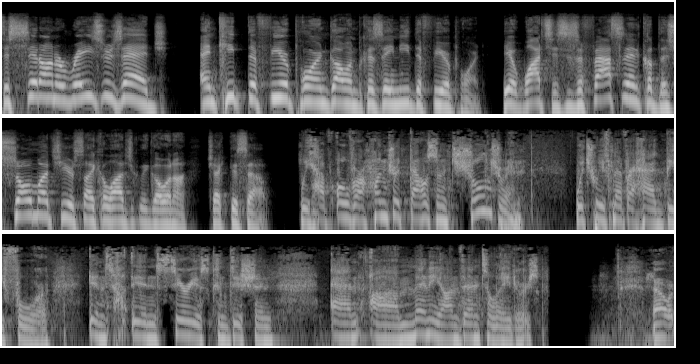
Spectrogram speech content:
to sit on a razor's edge and keep the fear porn going because they need the fear porn. Here, watch this. This is a fascinating clip. There's so much here psychologically going on. Check this out. We have over 100,000 children, which we've never had before, in, in serious condition, and uh, many on ventilators. Now,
